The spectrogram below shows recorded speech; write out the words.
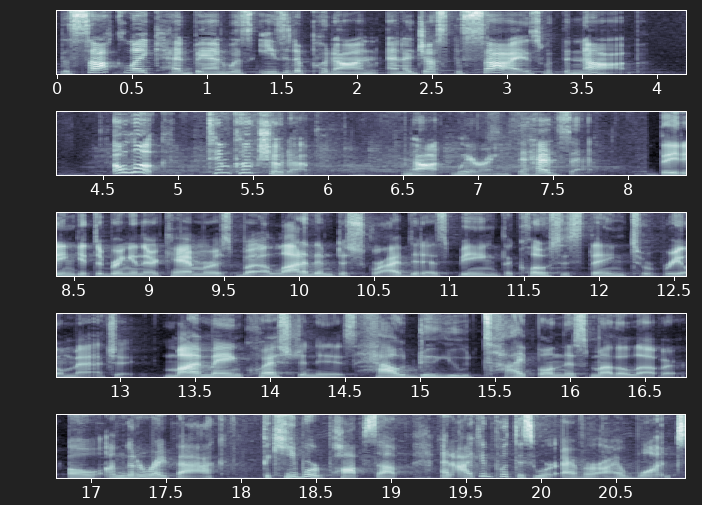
The sock-like headband was easy to put on and adjust the size with the knob. Oh look, Tim Cook showed up. Not wearing the headset. They didn't get to bring in their cameras, but a lot of them described it as being the closest thing to real magic. My main question is, how do you type on this mother lover? Oh, I'm gonna write back. The keyboard pops up and I can put this wherever I want.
